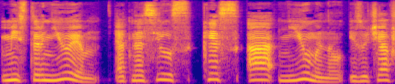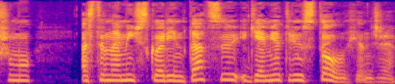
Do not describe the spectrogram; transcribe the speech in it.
Мистер Ньюэм относился к С.А. Ньюмену, изучавшему астрономическую ориентацию и геометрию Стоунхенджа.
